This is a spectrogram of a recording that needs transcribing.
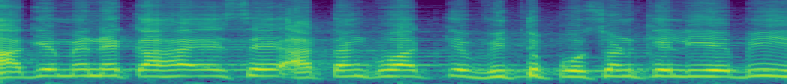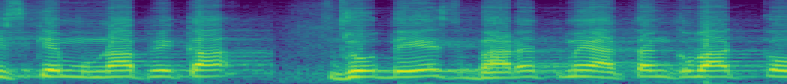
आगे मैंने कहा, ऐसे आतंकवाद के वित्त पोषण के लिए भी इसके मुनाफे का जो देश भारत में आतंकवाद को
